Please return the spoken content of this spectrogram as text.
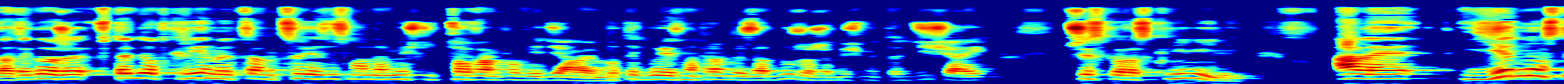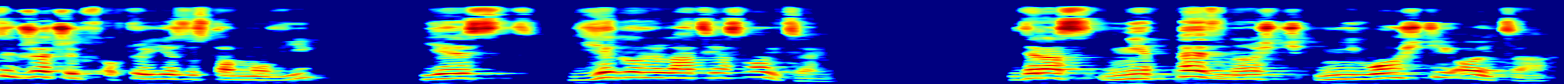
Dlatego, że wtedy odkryjemy tam, co Jezus ma na myśli, to wam powiedziałem, bo tego jest naprawdę za dużo, żebyśmy to dzisiaj wszystko rozkminili. Ale jedną z tych rzeczy, o której Jezus tam mówi, jest jego relacja z Ojcem. I teraz niepewność miłości Ojca,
